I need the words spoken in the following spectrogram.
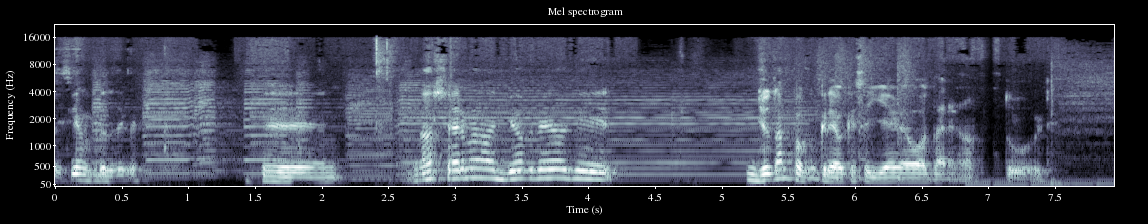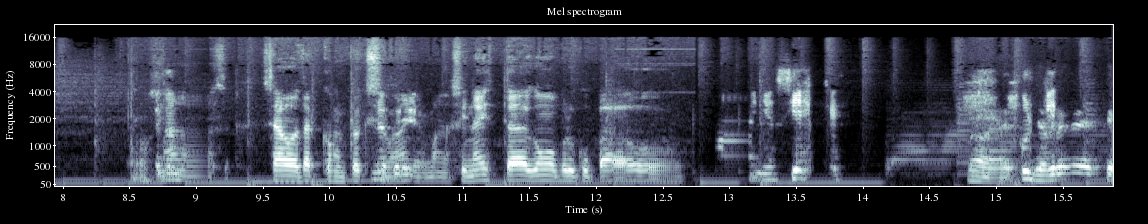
Siempre, sí. Eh, no sé, hermano, yo creo que. Yo tampoco creo que se llegue a votar en octubre. No se va a votar como próximo No, pero- año, hermano. Si nadie está como preocupado. Y así es que. No, eh, ¿Por yo creo que,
